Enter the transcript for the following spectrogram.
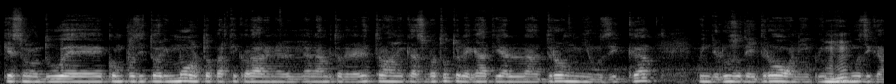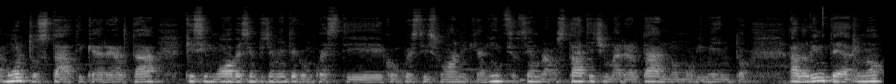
che sono due compositori molto particolari nel- nell'ambito dell'elettronica, soprattutto legati alla drone music, quindi l'uso dei droni, quindi Mhm. musica molto statica in realtà, che si muove semplicemente con questi, con questi suoni che all'inizio sembrano statici ma in realtà hanno un movimento al loro interno,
